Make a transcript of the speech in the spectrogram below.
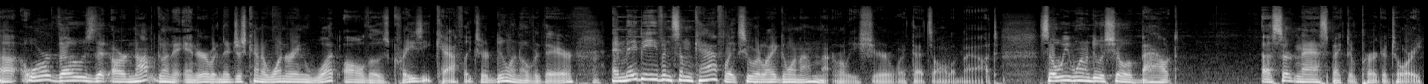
uh, or those that are not going to enter, and they're just kind of wondering what all those crazy Catholics are doing over there, and maybe even some Catholics who are like going, "I'm not really sure what that's all about." So we want to do a show about a certain aspect of purgatory.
